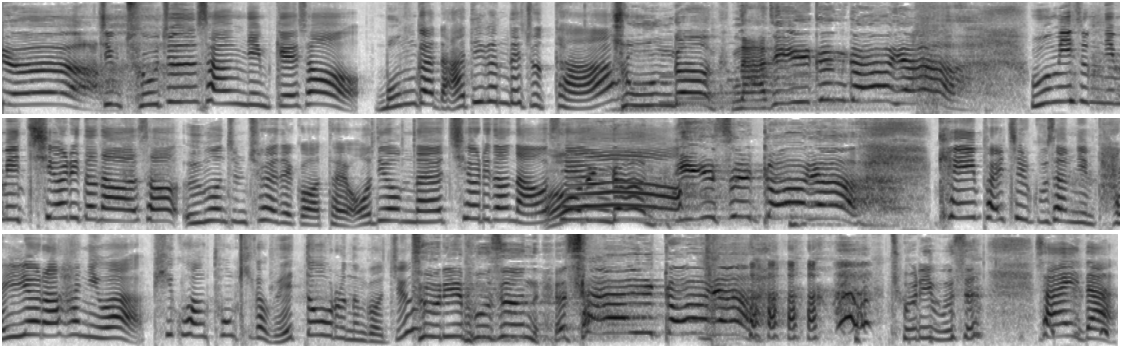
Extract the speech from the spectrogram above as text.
야 지금 조준상님께서 뭔가 나디근데 좋다. 좋은 건 낯익은 거야 우미숙님이 치어리더 나와서 응원 좀 쳐야 될 것 같아요. 어디 없나요? 치어리더 나오세요. 어딘간 있을 거야 K8793님 달려라 하니와 피구왕 통키가 왜 떠오르는 거죠? 둘이 무슨 사이일 거야 둘이 무슨 사이다.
